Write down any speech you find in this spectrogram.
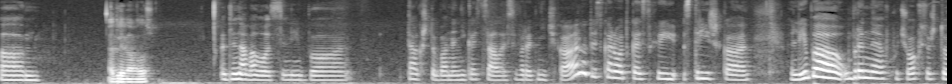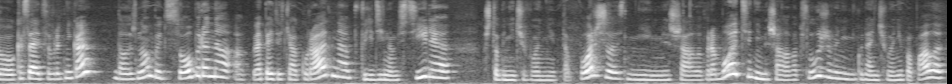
А длина волос? Длина волос либо так, чтобы она не касалась воротничка, ну, то есть короткая стрижка, либо убранная в пучок. Все, что касается воротника, должно быть собрано, а, опять-таки, аккуратно, в едином стиле, чтобы ничего не топорщилось, не мешало в работе, не мешало в обслуживании, никуда ничего не попало.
